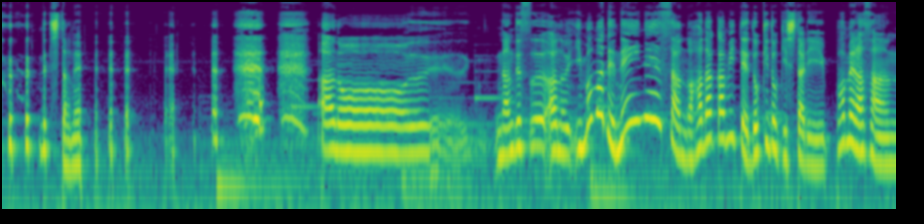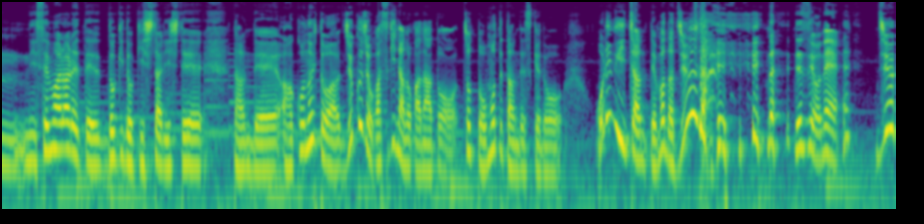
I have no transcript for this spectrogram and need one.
でしたね。あのー、なんです。あの、今までネイ姉さんの裸見てドキドキしたり、パメラさんに迫られてドキドキしたりしてたんで、あ、この人は熟女が好きなのかなと、ちょっと思ってたんですけど、オリビーちゃんってまだ10代 ですよね。15、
